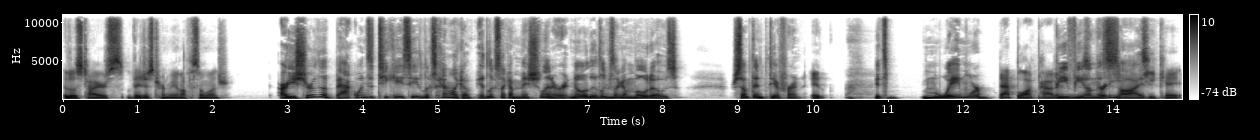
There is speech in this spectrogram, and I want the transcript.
Those tires they just turn me off so much. Are you sure the back one's a TKC? It looks kind of like a. It looks like a Michelin, or no, it looks like a Mhm. Motos, or something different. It It's way more. that block pattern Beefy on the pretty side. TK.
